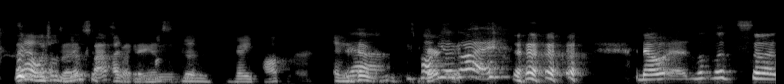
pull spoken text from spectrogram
yeah, which was really surprising. It must have been very popular. And Yeah, he's a popular guy. now uh, let- let's uh,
